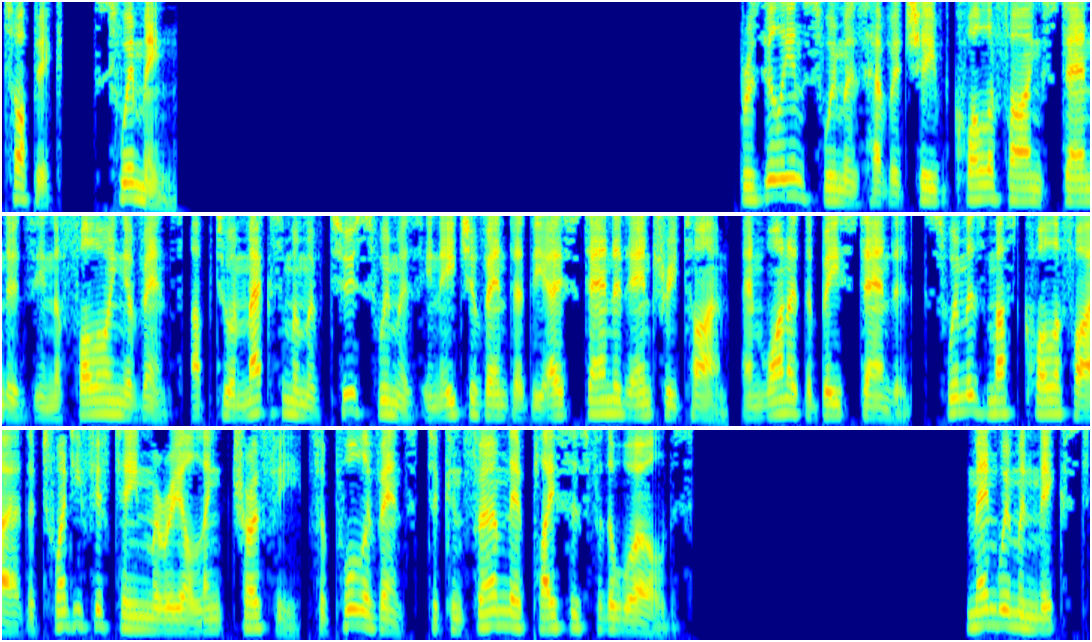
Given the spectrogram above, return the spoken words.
Topic: Swimming. Brazilian swimmers have achieved qualifying standards in the following events up to a maximum of two swimmers in each event at the A standard entry time, and one at the B standard. Swimmers must qualify at the 2015 Maria Lenk Trophy for pool events to confirm their places for the Worlds. Men-women mixed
